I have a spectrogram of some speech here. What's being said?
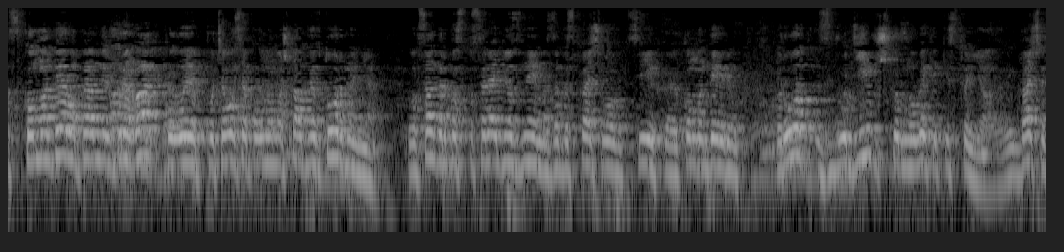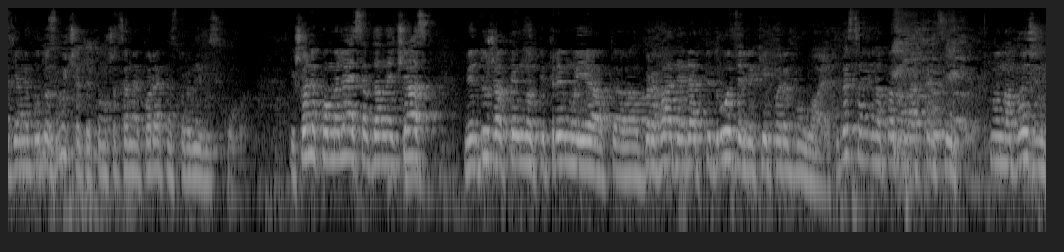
з командиром певних бригад, коли почалося повномасштабне вторгнення. Олександр безпосередньо з ними забезпечував цих е, командирів рот з будів штурмових, які стояли. Далі я не буду звучити, тому що це некоректно сторони військових. Якщо не помиляюся, в даний час він дуже активно підтримує е, бригади ряд підрозділів, які перебувають. Ви самі, напевно, мешканці ну, наближені,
